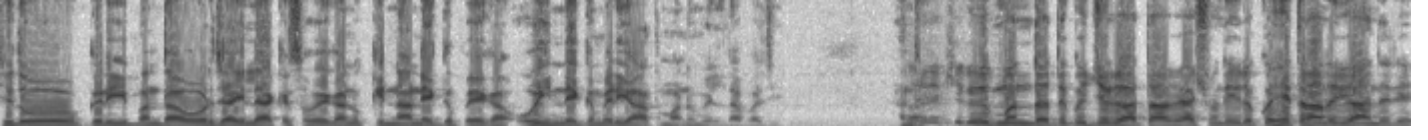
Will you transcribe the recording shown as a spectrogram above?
ਜਦੋਂ ਗਰੀਬ ਬੰਦਾ ਉਹ ਰਜਾਈ ਲੈ ਕੇ ਸੋਏਗਾ ਨੂੰ ਕਿੰਨਾ ਨਿੱਘ ਪਏਗਾ ਉਹੀ ਨਿੱਘ ਮੇਰੀ ਆਤਮਾ ਨੂੰ ਮਿਲਦਾ ਭਾਜੀ। ਸਰ ਦੇਖੀ ਕੋਈ ਮੰਦਰ ਤੇ ਕੋਈ ਜਗਰਾਤਾ ਵੈਸ਼ਨੋ ਦੇਵੀ ਦਾ ਕੋਈ ਤਰ੍ਹਾਂ ਦੇ ਵੀ ਆਉਂਦੇ ਜੇ।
